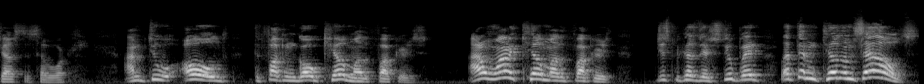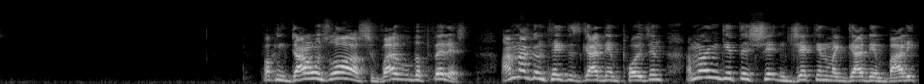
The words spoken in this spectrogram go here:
uh, civil war. I'm too old to fucking go kill motherfuckers. I don't want to kill motherfuckers just because they're stupid. Let them kill themselves. Fucking Darwin's Law, survival of the fittest. I'm not gonna take this goddamn poison. I'm not gonna get this shit injected into my goddamn body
